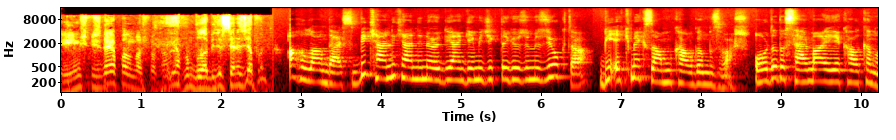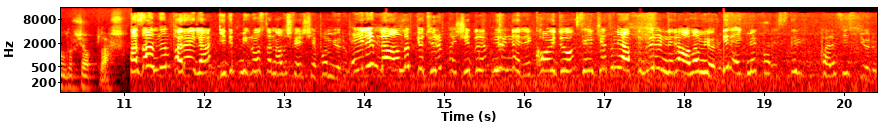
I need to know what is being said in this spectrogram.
İyiymiş biz de yapalım başbakan. Yapın bulabilirseniz yapın. Ah ulan dersin bir kendi kendine ödeyen gemicikte gözümüz yok da bir ekmek zammı kavgamız var. Orada da sermayeye kalkan olur joplar. Kazandığım parayla gidip Migros'tan alışveriş yapamıyorum. Elimle alıp götürüp taşıdığım ürünleri, koyduğum, sevkiyatını yaptığım ürünleri alamıyorum. Bir ekmek parası, bir parası istiyorum.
